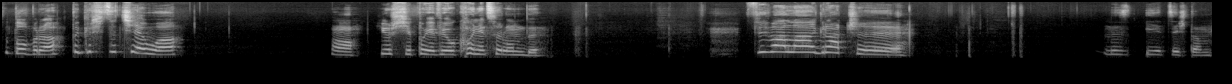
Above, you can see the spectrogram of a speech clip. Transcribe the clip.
To dobra, ta gra się zacięła. O, już się pojawiło koniec rundy. Wywala graczy! No, Jacyś tam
